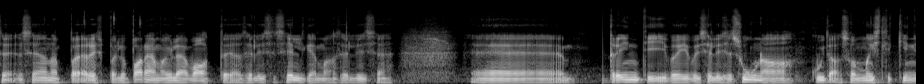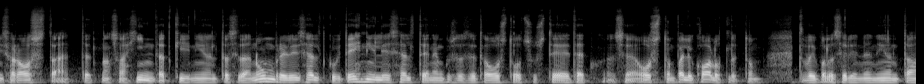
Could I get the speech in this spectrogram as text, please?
see, see annab päris palju parema ülevaate ja sellise selgema sellise eh, trendi või, või sellise suuna, kuidas on mõistlik kinnisvara osta, et, et noh, sa hindadki nii-öelda seda numbriliselt kui tehniliselt, ennem kui sa seda ostuotsust teed, et see ost on palju kaalutletum. et võib-olla selline nii-öelda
